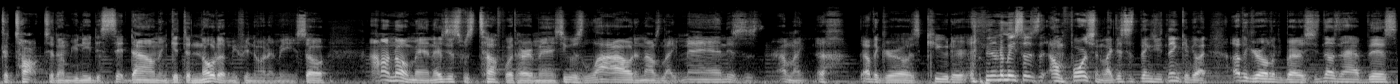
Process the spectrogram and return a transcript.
to talk to them. You need to sit down and get to know them, if you know what I mean. So I don't know, man. It just was tough with her, man. She was loud, and I was like, man, this is. I'm like, ugh, the other girl is cuter. you know what I mean? So it's unfortunate. Like, this is things you think of. You're like, other girl looks better. She doesn't have this.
